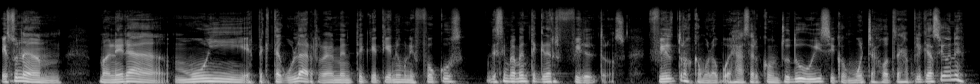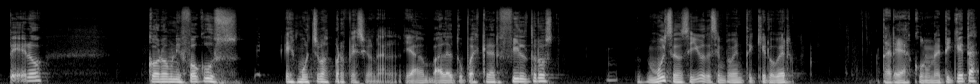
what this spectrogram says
Es una manera muy espectacular realmente que tiene OmniFocus de simplemente crear filtros. Filtros como lo puedes hacer con Todoist y con muchas otras aplicaciones, pero con OmniFocus es mucho más profesional, ¿ya? Vale, tú puedes crear filtros muy sencillos de simplemente quiero ver tareas con una etiqueta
